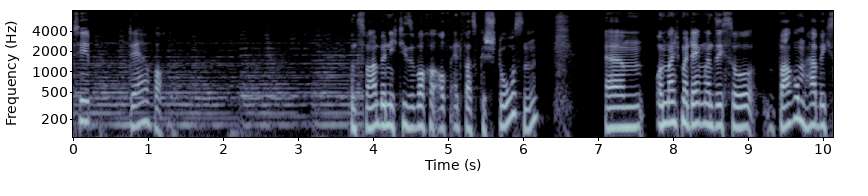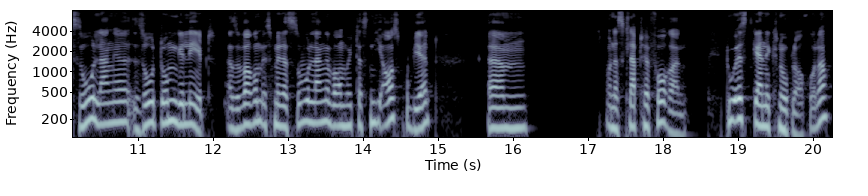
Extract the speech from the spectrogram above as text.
Tipp der Woche. Und zwar bin ich diese Woche auf etwas gestoßen. Ähm, und manchmal denkt man sich so, warum habe ich so lange so dumm gelebt? Also warum ist mir das so lange, warum habe ich das nie ausprobiert? Ähm, und das klappt hervorragend. Du isst gerne Knoblauch, oder?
